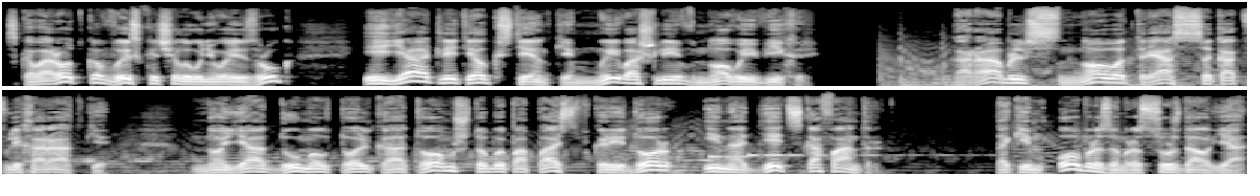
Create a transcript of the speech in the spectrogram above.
Сковородка выскочила у него из рук, и я отлетел к стенке. Мы вошли в новый вихрь. Корабль снова трясся, как в лихорадке. Но я думал только о том, чтобы попасть в коридор и надеть скафандр. Таким образом, рассуждал я,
